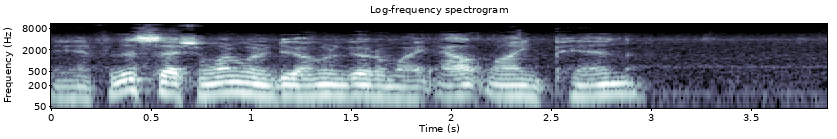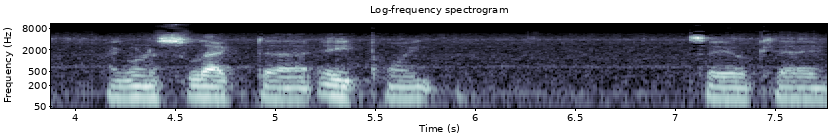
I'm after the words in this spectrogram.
And for this session, what I'm going to do, I'm going to go to my outline pen. I'm going to select uh, 8 point, say OK.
